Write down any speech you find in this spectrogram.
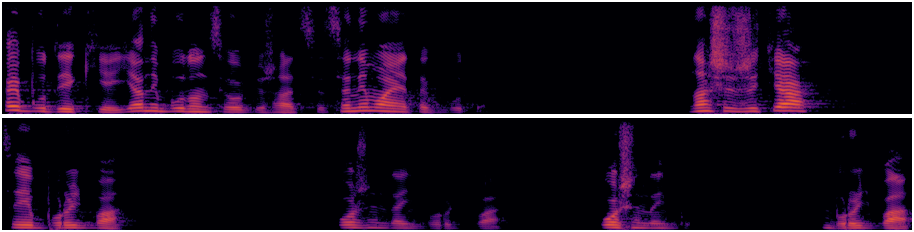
Хай буде як є, я не буду на це обіжатися. Це не має так бути. Наше життя це є боротьба. Кожен день боротьба. Кожен день боротьба.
